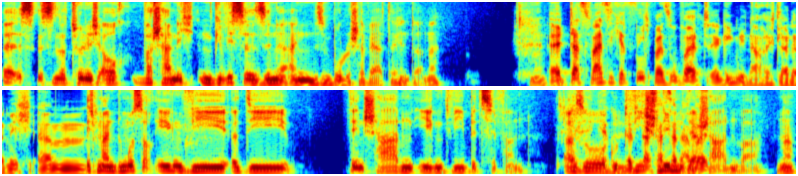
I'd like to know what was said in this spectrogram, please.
äh, es ist natürlich auch wahrscheinlich in gewissem Sinne ein symbolischer Wert dahinter, ne? Äh, das weiß ich jetzt nicht, weil so weit äh, ging die Nachricht leider nicht. Ähm, ich meine, du musst auch irgendwie äh, die, den Schaden irgendwie beziffern. Also ja gut, wie das schlimm der Anwalt, Schaden war. Ne?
